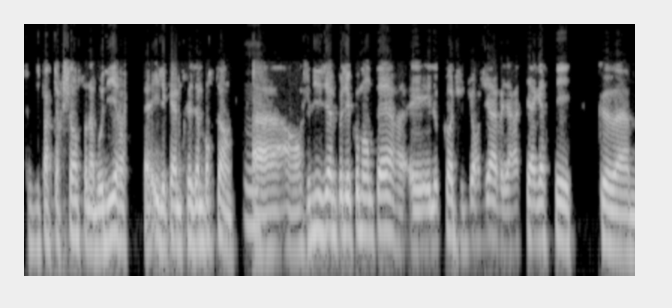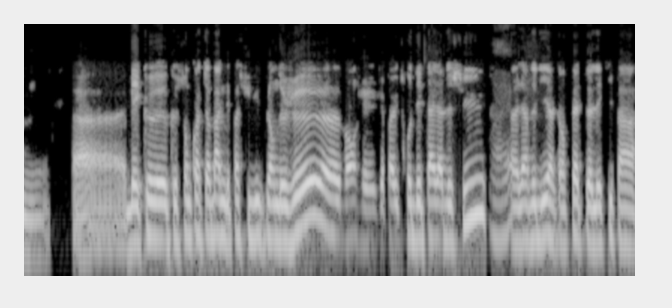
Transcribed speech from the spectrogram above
ce petit facteur chance, on a beau dire, euh, il est quand même très important. Mm. Euh, alors, je lisais un peu les commentaires et, le coach Georgia avait l'air assez agacé que, euh, euh, mais que, que son quarterback n'ait pas suivi le plan de jeu. Bon, j'ai pas eu trop de détails là-dessus. Ouais. l'air de dire qu'en fait l'équipe a,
